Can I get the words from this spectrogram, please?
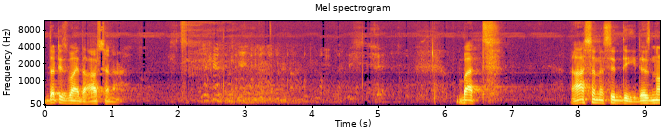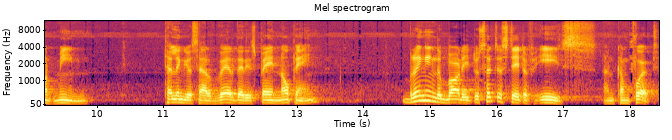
That is why the asana. but asana siddhi does not mean telling yourself where there is pain, no pain, bringing the body to such a state of ease and comfort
